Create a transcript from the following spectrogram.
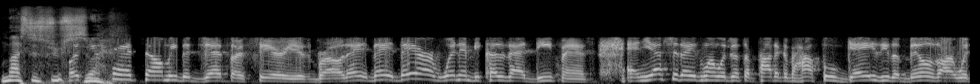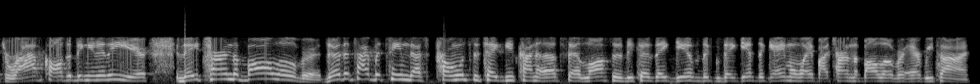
Massachusetts. But you can't tell me the Jets are serious, bro. They they they are winning because of that defense. And yesterday's one was just a product of how fugazi the Bills are, which Rob called at the beginning of the year. They turn the ball over. They're the type of team that's prone to take these kind of upset losses because they give the they give the game away by turning the ball over every time.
